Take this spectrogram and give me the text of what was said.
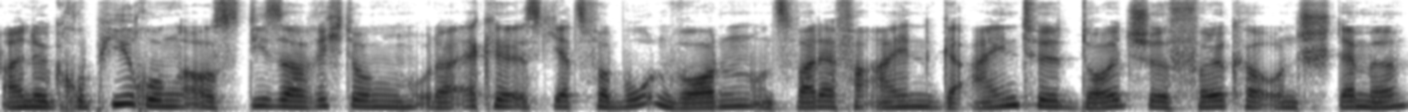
Eine Gruppierung aus dieser Richtung oder Ecke ist jetzt verboten worden, und zwar der Verein Geeinte Deutsche Völker und Stämme.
